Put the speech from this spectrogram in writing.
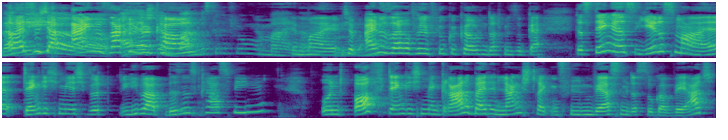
Na, weißt du, ich hab Rio. eine Sache ah, ja, gekauft. Wann bist du geflogen? Im Mai. Im ne? Mai. Ich Mhm. habe eine Sache für den Flug gekauft und dachte mir so geil. Das Ding ist, jedes Mal denke ich mir, ich würde lieber Business Class fliegen. Und oft denke ich mir, gerade bei den Langstreckenflügen wäre es mir das sogar wert,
